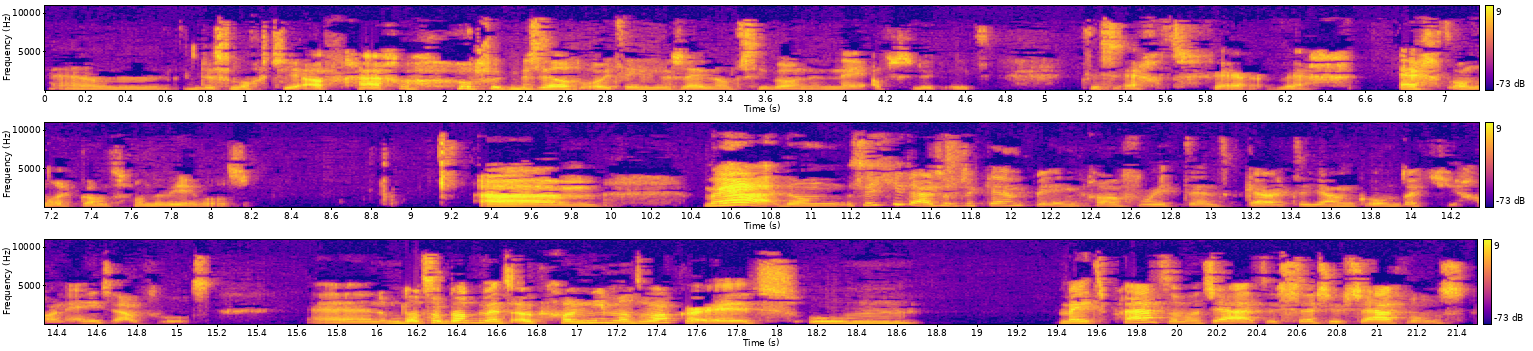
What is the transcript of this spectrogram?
Um, dus mocht je je afvragen of ik mezelf ooit in Nieuw-Zeeland zie wonen, nee, absoluut niet. Het is echt ver weg. Echt andere kant van de wereld. Um, maar ja, dan zit je thuis op de camping, gewoon voor je tent kaart te janken, omdat je je gewoon eenzaam voelt. En omdat op dat moment ook gewoon niemand wakker is om mee te praten. Want ja, het is zes uur s avonds.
